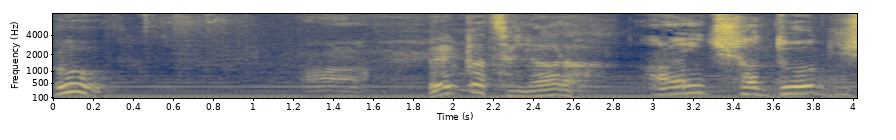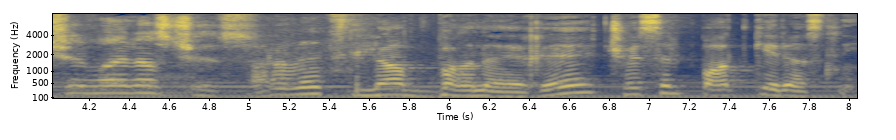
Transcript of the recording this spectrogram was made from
Ռուբ Եկացել արա Այնչա դու գիշերվա երաս չես։ Արանից լավ բան ա եղե, չես էլ պատկերացնի։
